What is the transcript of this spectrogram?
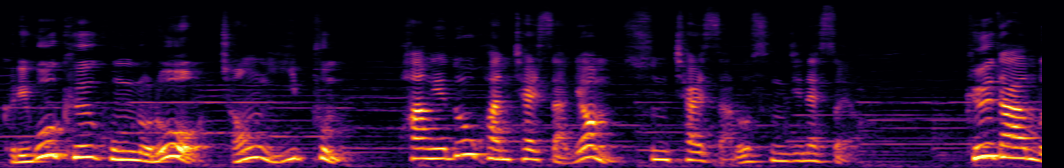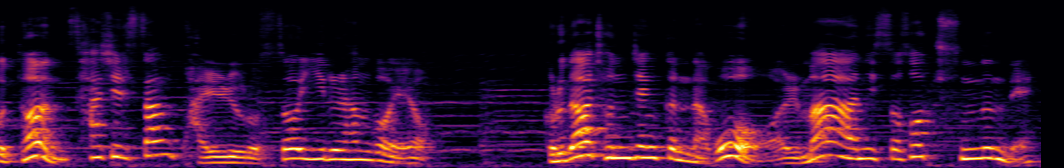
그리고 그 공로로 정이품 황해도 관찰사 겸 순찰사로 승진했어요. 그 다음부턴 사실상 관료로서 일을 한 거예요. 그러다 전쟁 끝나고 얼마 안 있어서 죽는데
